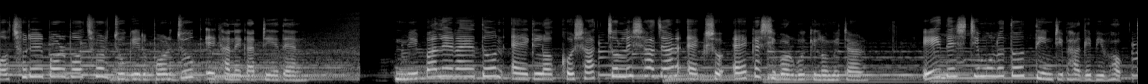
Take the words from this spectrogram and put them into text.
বছরের পর বছর, যুগের পর যুগ এখানে কাটিয়ে দেন। নেপালের আয়তন এক লক্ষ সাতচল্লিশ হাজার একশো একাশি বর্গ কিলোমিটার। এই দেশটি মূলত তিনটি ভাগে বিভক্ত।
